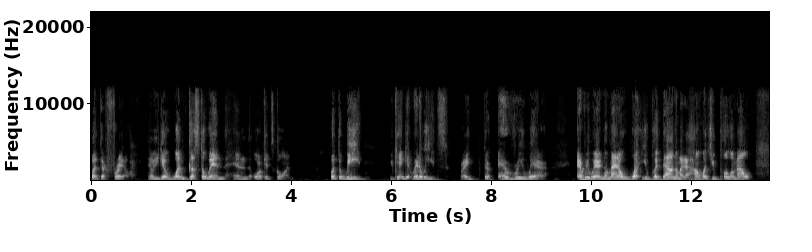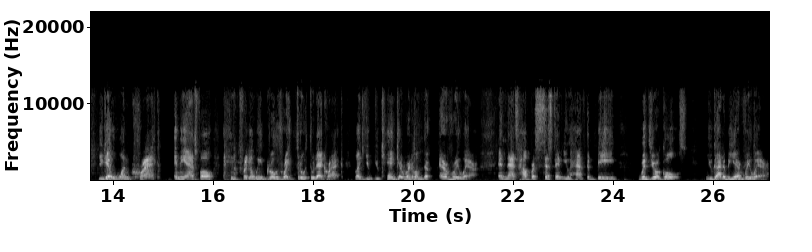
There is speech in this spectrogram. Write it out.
but they're frail. You know, you get one gust of wind and the orchid's gone. But the weed, you can't get rid of weeds, right? They're everywhere, everywhere. No matter what you put down, no matter how much you pull them out, you get one crack in the asphalt, and the friggin' weed grows right through through that crack. Like you, you can't get rid of them. They're everywhere. And that's how persistent you have to be with your goals. You got to be everywhere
